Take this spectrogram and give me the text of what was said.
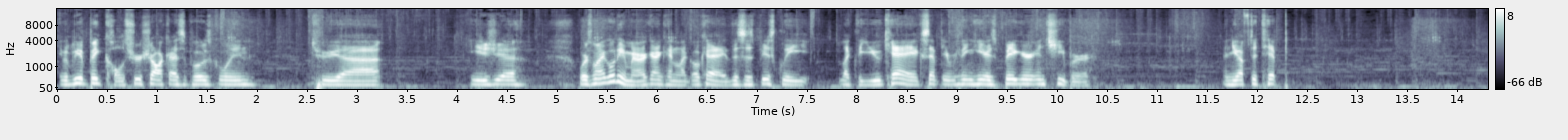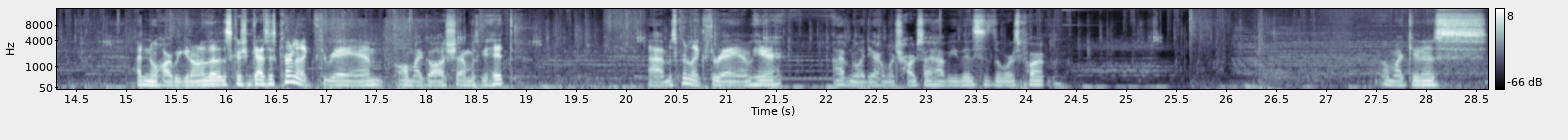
It would be a big culture shock, I suppose, going to uh, Asia. Whereas when I go to America, I'm kind of like, okay, this is basically like the UK, except everything here is bigger and cheaper. And you have to tip I don't know how we get on that discussion, guys. It's currently like 3 a.m. Oh my gosh, I almost get hit. Um, it's currently like 3 a.m. here. I have no idea how much hearts I have either. This is the worst part. Oh my goodness.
